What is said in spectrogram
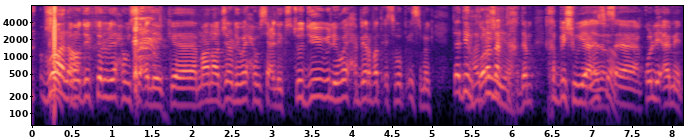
voilà. producteur اللي يحوس عليك آه، manager اللي هو يحوس عليك ستوديو اللي هو يحب يربط اسمه باسمك. c'est-à-dire هذه ال courage راك. تخدم خبي شوية قول لي آمين.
